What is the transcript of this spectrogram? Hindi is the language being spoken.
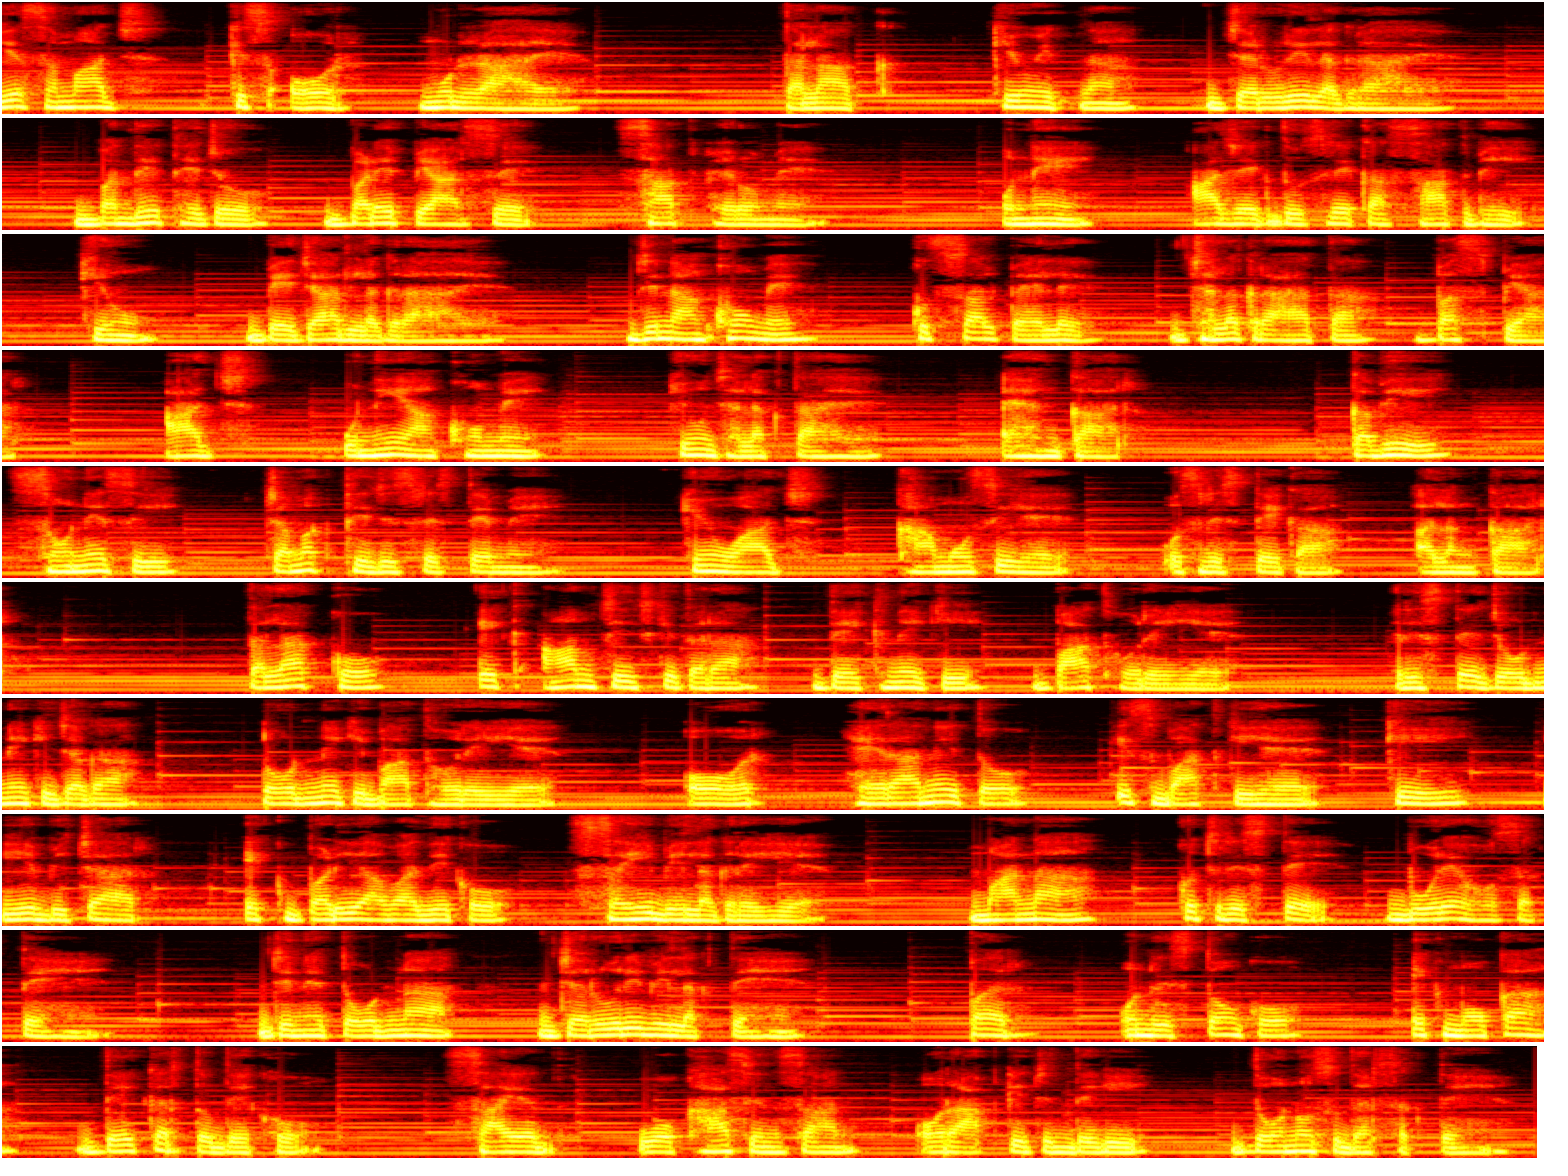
ये समाज किस ओर मुड़ रहा है? तलाक क्यों इतना ज़रूरी लग रहा है? बंधे थे जो बड़े प्यार से सात फेरों में, उन्हें आज एक दूसरे का साथ भी क्यों बेजार लग रहा है? जिन आँखों में कुछ साल पहले झलक रहा था बस प्यार, आज उन्हीं आँखों में क्यों झलकता है अहंकार? कभी सोने सी चमक थी जिस रिश्ते में, क्यों आज खामोशी है उस रिश्ते का अलंकार। तलाक को एक आम चीज़ की तरह देखने की बात हो रही है। रिश्ते जोड़ने की जगह तोड़ने की बात हो रही है। और हैरानी तो इस बात की है कि ये विचार एक बड़ी आबादी को सही भी लग रही है। माना कुछ रिश्ते बुरे हो सकते हैं, जिन्हें तोड़ना ज़रूरी भी लगते हैं। पर उन रिश्तों को एक मौका देकर तो देखो, शायद वो खास इंसान और आपकी ज़िंदगी दोनों सुधर सकते हैं।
